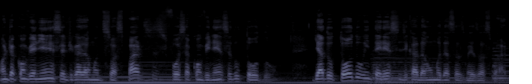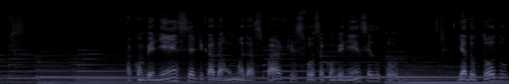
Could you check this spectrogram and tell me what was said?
onde a conveniência de cada uma de suas partes fosse a conveniência do todo, e a do todo o interesse de cada uma dessas mesmas partes. A conveniência de cada uma das partes fosse a conveniência do todo, e a do todo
